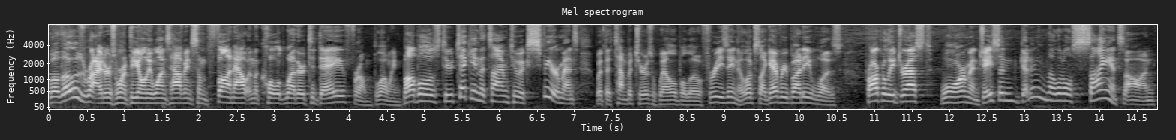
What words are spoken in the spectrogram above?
Well, those riders weren't the only ones having some fun out in the cold weather today, from blowing bubbles to taking the time to experiment with the temperatures well below freezing. It looks like everybody was properly dressed, warm, and Jason getting a little science on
